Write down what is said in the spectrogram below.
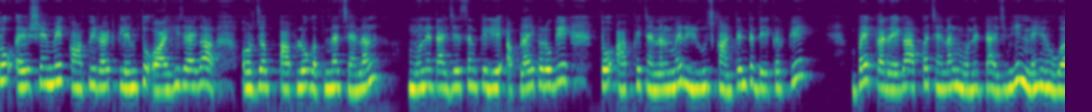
तो ऐसे में कॉपीराइट क्लेम तो आ ही जाएगा। और जब आप लोग अपना चैनल मोनेटाइजेशन के लिए अप्लाई करोगे तो आपके चैनल में यूज़ कंटेंट दे करके बैक करेगा, आपका चैनल मोनेटाइज भी नहीं होगा।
